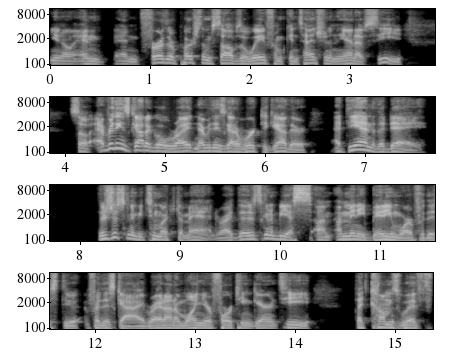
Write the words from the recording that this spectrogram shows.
you know, and and further push themselves away from contention in the NFC. So everything's got to go right and everything's got to work together. At the end of the day, there's just going to be too much demand, right? There's going to be a, a, mini bidding war for this dude, for this guy, right, on a one year 14 guarantee that comes with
